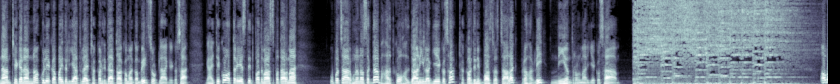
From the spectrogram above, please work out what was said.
नाम ठेगाना नखुलेका पैदल यात्रीलाई ठक्कर दिँदा टाउकोमा गम्भीर चोट लागेको छ। घाइतेको अत्तरी स्थित पद्मा अस्पतालमा उपचार हुन नसक्दा भारतको हल्द्वानी लगिएको छ। ठक्कर दिने बस र चालक प्रहरले नियन्त्रण मारिएको छ। अब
